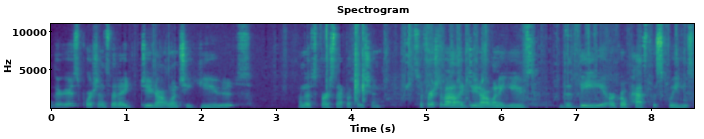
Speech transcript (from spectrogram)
There is portions that I do not want to use on this first application. So first of all, I do not want to use the V or go past the squeeze.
